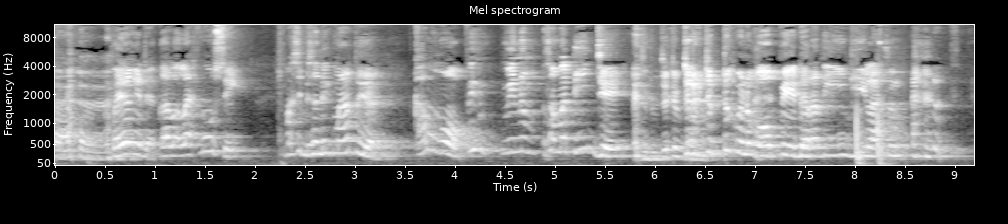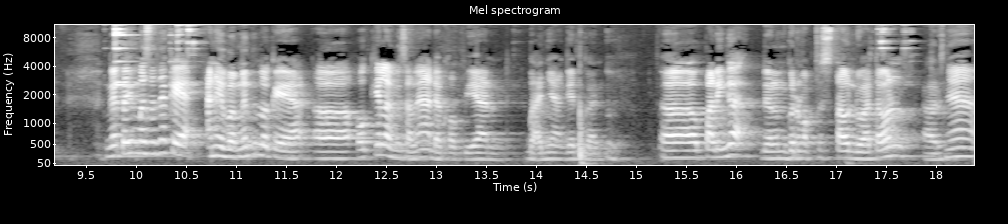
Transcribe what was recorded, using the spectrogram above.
bayangin ya kalau live musik masih bisa nikmati ya. Kamu ngopi minum sama DJ. Jeduk-jeduk. Jeduk-jeduk minum kopi darah tinggi langsung. Nggak tapi maksudnya kayak aneh banget tuh loh kayak eh, oke lah misalnya ada kopian banyak gitu kan. Eh, paling nggak dalam kurun waktu setahun dua tahun harusnya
